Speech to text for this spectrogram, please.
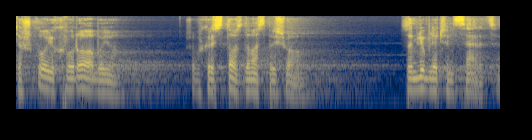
тяжкою хворобою, щоб Христос до вас прийшов з люблячим серцем,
